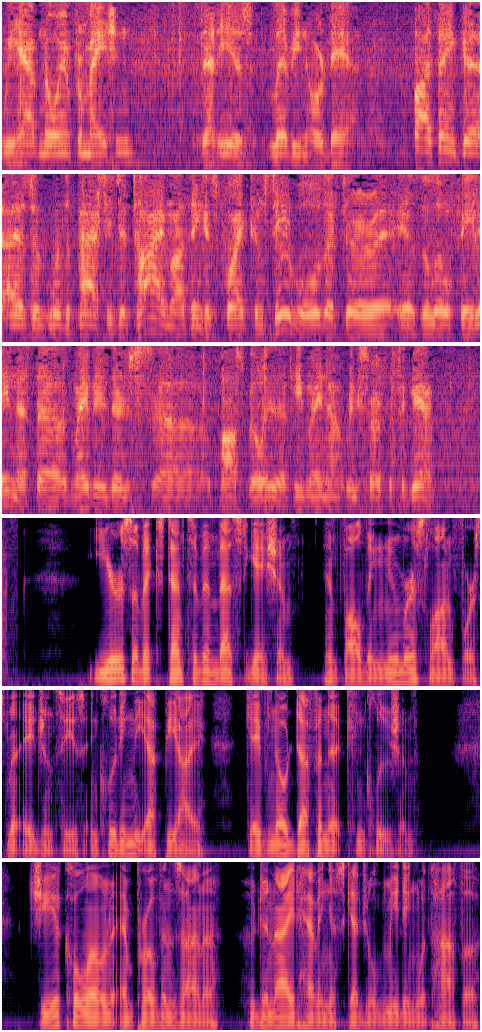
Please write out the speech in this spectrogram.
We have no information that he is living or dead. I think uh, as a, with the passage of time, I think it's quite conceivable that there is a little feeling that uh, maybe there's uh, a possibility that he may not resurface again. Years of extensive investigation involving numerous law enforcement agencies, including the FBI, gave no definite conclusion. Giacalone and Provenzano, who denied having a scheduled meeting with Hoffa,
